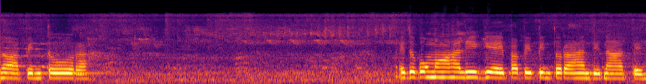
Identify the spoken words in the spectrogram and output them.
ano, ah, pintura. Ito pong mga haligi ay papipinturahan din natin.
